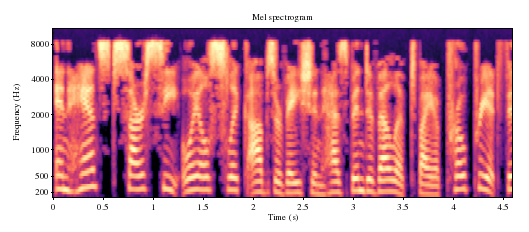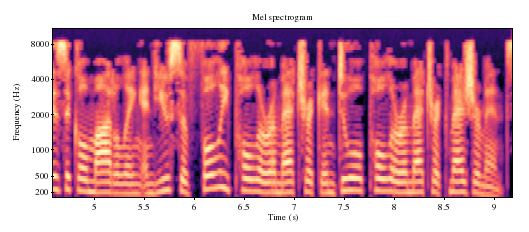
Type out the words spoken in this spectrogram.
Enhanced SAR-C oil slick observation has been developed by appropriate physical modeling and use of fully polarimetric and dual polarimetric measurements.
